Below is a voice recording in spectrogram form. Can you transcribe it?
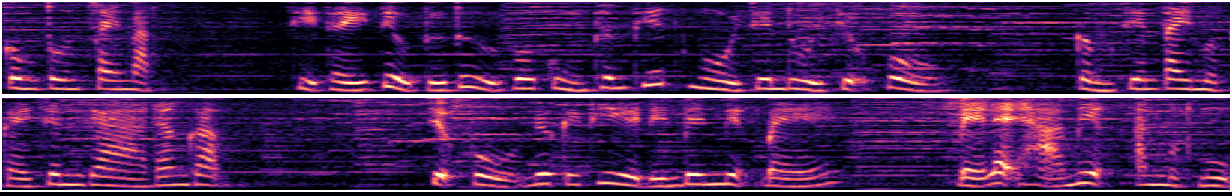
Công tôn say mặt, chỉ thấy tiểu tứ tử vô cùng thân thiết ngồi trên đùi triệu phổ, cầm trên tay một cái chân gà đang gặm. Triệu phổ đưa cái thìa đến bên miệng bé, bé lại há miệng ăn một ngụm.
